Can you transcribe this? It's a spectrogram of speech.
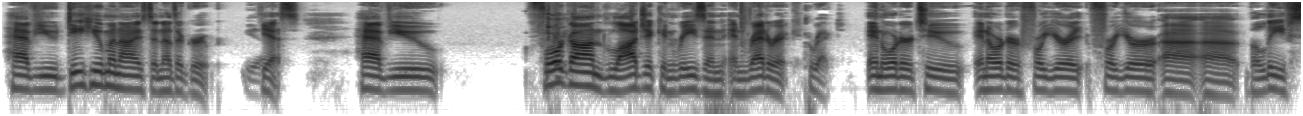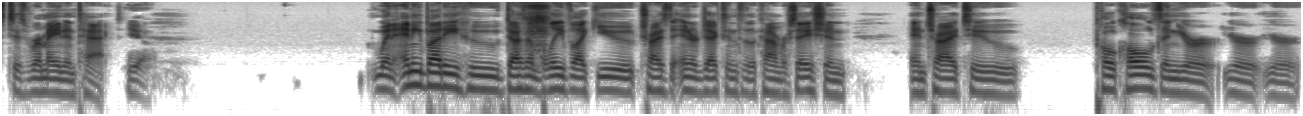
Have you dehumanized another group? Yeah. Yes. Have you foregone logic and reason and rhetoric Correct. in order to in order for your for your uh, uh, beliefs to remain intact? Yeah. when anybody who doesn't believe like you tries to interject into the conversation and try to poke holes in your your your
